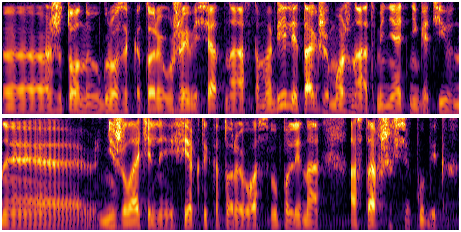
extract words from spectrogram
э, жетоны угрозы, которые уже висят на автомобиле, также можно отменять негативные, нежелательные эффекты, которые у вас выпали на оставшихся кубиках.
